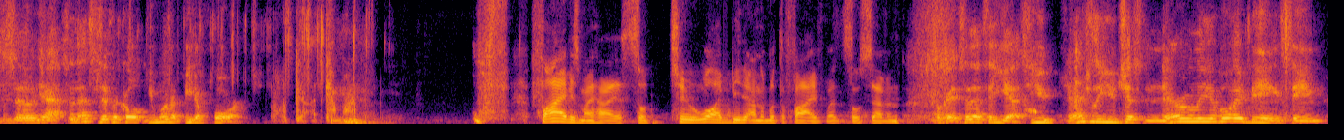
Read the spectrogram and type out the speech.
So yeah. So that's difficult. You want to beat a four. Oh God, come on. Oof. Five is my highest, so two. Well, I beat it on the with the five, but so seven. Okay, so that's a yes. You actually you just narrowly avoid being seen.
